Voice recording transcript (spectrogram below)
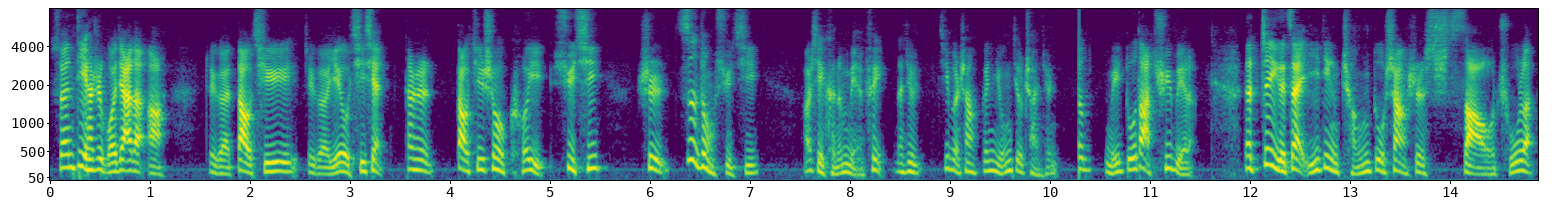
虽然地还是国家的啊，这个到期这个也有期限，但是到期之后可以续期，是自动续期，而且可能免费，那就基本上跟永久产权都没多大区别了。那这个在一定程度上是扫除了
